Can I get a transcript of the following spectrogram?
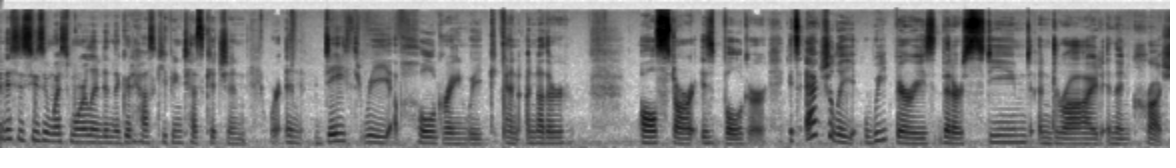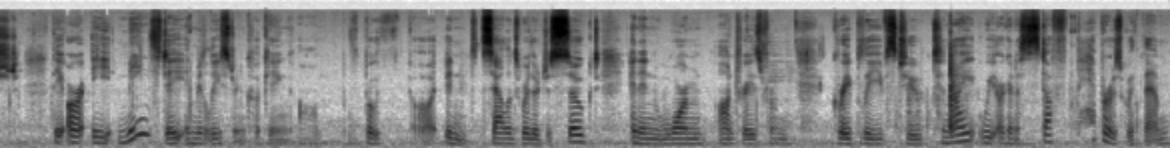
this is Susan Westmoreland in the Good Housekeeping Test Kitchen. We're in day three of whole grain week, and another all-star is bulgur. It's actually wheat berries that are steamed and dried and then crushed. They are a mainstay in Middle Eastern cooking, um, both uh, in salads where they're just soaked and in warm entrees from grape leaves to tonight. We are going to stuff peppers with them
